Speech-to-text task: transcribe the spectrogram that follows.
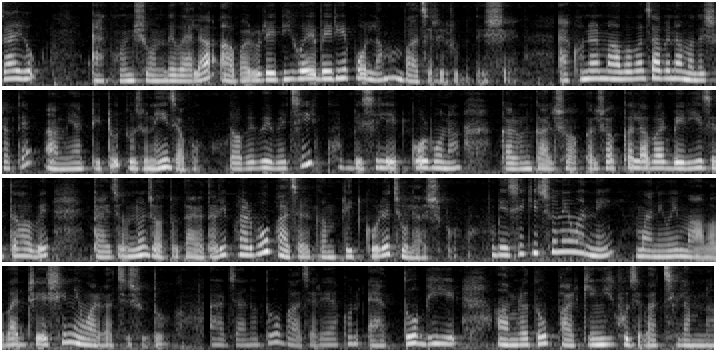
যাই হোক, এখন সন্ধেবেলা আবারও রেডি হয়ে বেরিয়ে পড়লাম বাজারের উদ্দেশ্যে। এখন আর মা বাবা যাবে না আমাদের সাথে, আমি আর টিটু দুজনেই যাব। তবে ভেবেছি খুব বেশি লেট করব না, কারণ কাল সকাল সকাল আবার বেরিয়ে যেতে হবে, তাই জন্য যত তাড়াতাড়ি পারব বাজার কমপ্লিট করে চলে আসব। বেশি কিছু নেওয়ার নেই মানে ওই মা বাবার ড্রেসই নেওয়ার আছে শুধু। আর জানো তো, বাজারে এখন এত ভিড়, আমরা তো পার্কিংই খুঁজে পাচ্ছিলাম না।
